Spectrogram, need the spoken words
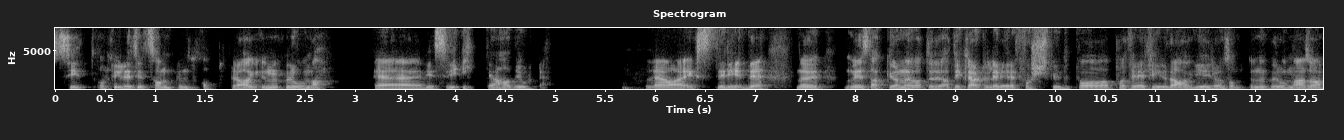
sitt, å fylle sitt samfunnsoppdrag under korona eh, hvis vi ikke hadde gjort det. Det var ekstremt, det, når, vi snakker om at, vi klarte å levere forskudd på tre-fire dager og sånt under korona, så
